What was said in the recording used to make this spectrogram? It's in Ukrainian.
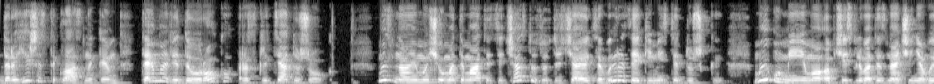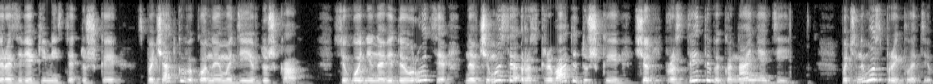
Дорогі шестикласники, тема відеоуроку розкриття дужок. Ми знаємо, що в математиці часто зустрічаються вирази, які містять дужки. Ми уміємо обчислювати значення виразів, які містять дужки. Спочатку виконуємо дії в дужках. Сьогодні на відеоуроці навчимося розкривати дужки, щоб спростити виконання дій. Почнемо з прикладів.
